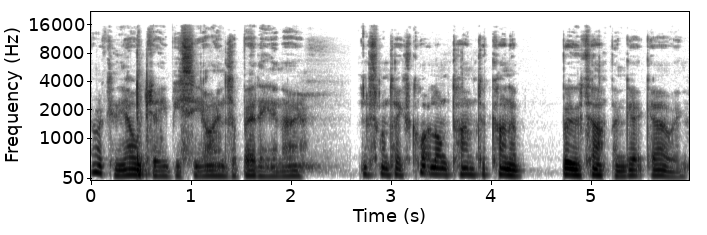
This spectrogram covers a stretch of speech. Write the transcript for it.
I reckon the old JBC irons are better, you know. This one takes quite a long time to kind of boot up and get going.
